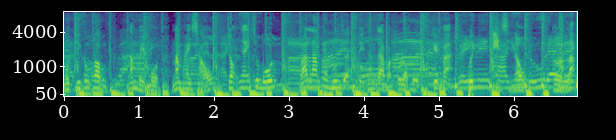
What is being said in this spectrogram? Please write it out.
1900 571 526 chọn nhanh số 4 và làm theo hướng dẫn để tham gia vào câu lạc bộ kết bạn Quick and Snow Club.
